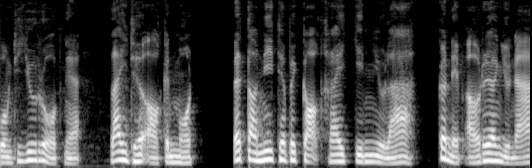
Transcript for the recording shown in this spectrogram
วงศ์ที่ยุโรปเนี่ยไล่เธอออกกันหมด และตอนนี้เธอไปเกาะใครกินอยู่ล่ะก็เหน็บเอาเรื่องอยู่นะ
